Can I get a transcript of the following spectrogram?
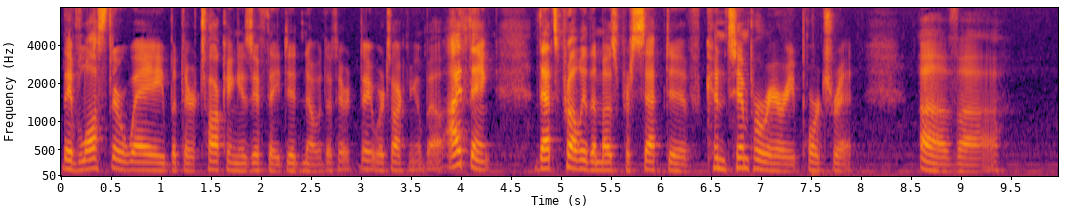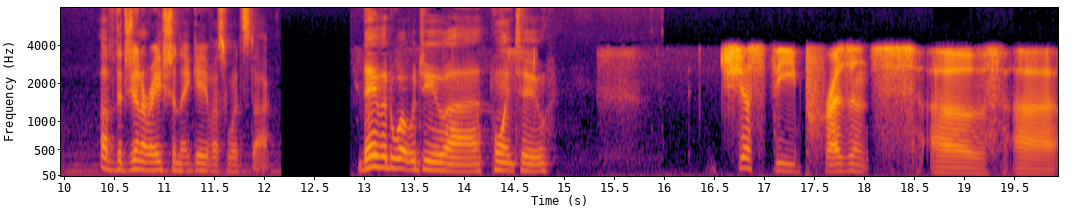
They've lost their way, but they're talking as if they did know what they're, were talking about. I think that's probably the most perceptive contemporary portrait of uh, of the generation that gave us Woodstock. David, what would you uh, point to? just the presence of uh,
